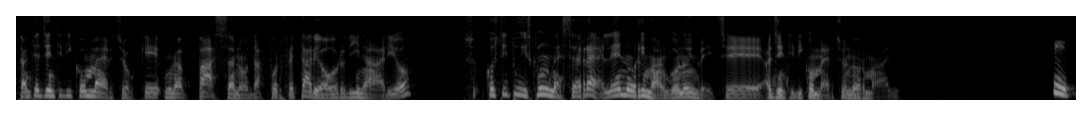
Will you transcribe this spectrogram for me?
tanti, agenti di commercio che una, passano da forfettario a ordinario costituiscono un SRL e non rimangono invece agenti di commercio normali. Sì,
